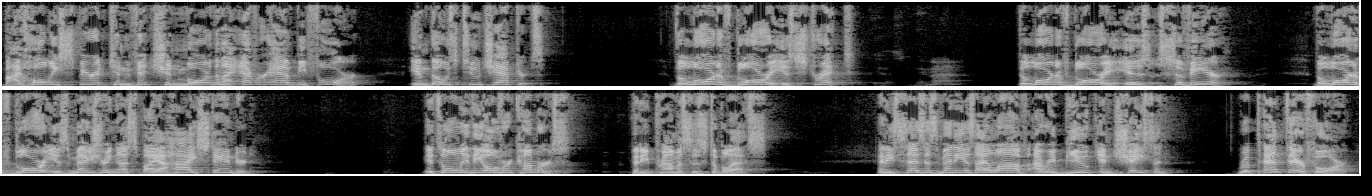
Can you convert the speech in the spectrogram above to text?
by Holy Spirit conviction more than I ever have before in those two chapters. The Lord of glory is strict. The Lord of glory is severe. The Lord of glory is measuring us by a high standard. It's only the overcomers that he promises to bless. And he says, as many as I love, I rebuke and chasten. Repent therefore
